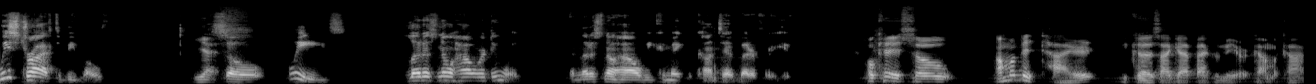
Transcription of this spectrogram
We strive to be both. Yes. So please let us know how we're doing, and let us know how we can make the content better for you. okay, so I'm a bit tired because I got back from New York Comic Con.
